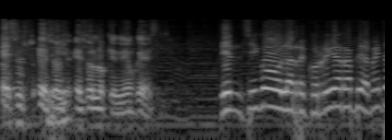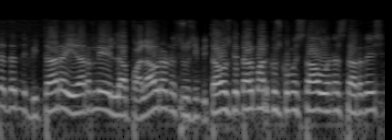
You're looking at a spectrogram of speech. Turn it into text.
eso, es, eso, es, eso es lo que tengo que decir. Bien, sigo la recorrida rápidamente antes de invitar y darle la palabra a nuestros invitados. ¿Qué tal, Marcos? ¿Cómo está? Buenas tardes.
